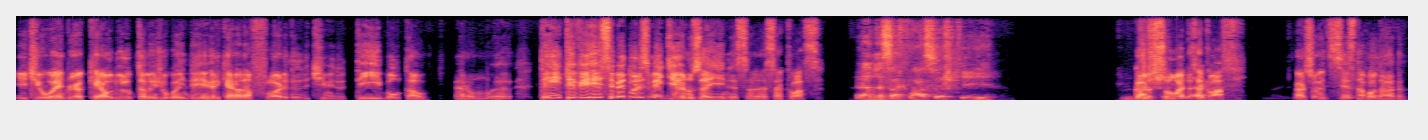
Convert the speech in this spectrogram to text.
E tinha o Andrew Caldwell, que também jogou em Denver, que era da Flórida, do time do Tebow e tal. Era é, tem, teve recebedores medianos aí nessa, nessa classe. É, nessa classe eu acho que. Garçom é dessa classe. Garçom é de sexta rodada.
